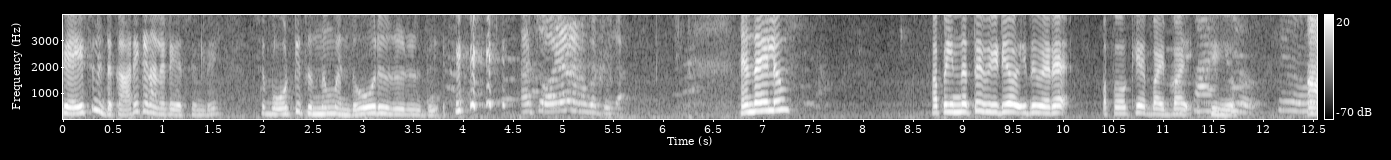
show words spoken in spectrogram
ടേസ്റ്റ് ഉണ്ട് കറിയൊക്കെ നല്ല ടേസ്റ്റ് ഉണ്ട്. പക്ഷെ ബോട്ടി തിന്നുമ്പോൾ എന്തോ ഒരു ഇത്. എന്തായാലും അപ്പോൾ ഇന്നത്തെ വീഡിയോ ഇതുവരെ. അപ്പോൾ okay bye bye see you ah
